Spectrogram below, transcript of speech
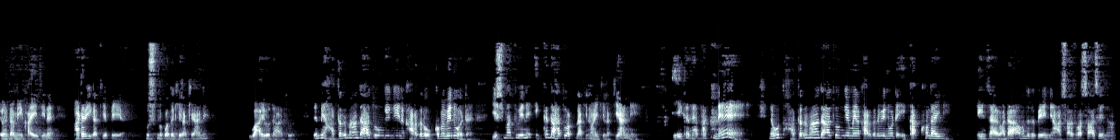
ඒ වගේම මේ කයේ තියෙන පටවි ගතිය පේනවා. හුස්ම පොද කියලා කියන්නේ වායෝ ධාතුව. දැන් මේ හතර මහා ධාතුන්ගෙන් එන කරදර ඔක්කොම වෙනුවට ඉස්මතු වෙන එක ධාතුවක් දකින්නයි කියලා කියන්නේ ඒක සැපක් නෑ. නමුත් හතරමා ධාතුන්ගේ මේ කරදර වෙනුවට එකක් හොඳයිනේ. ඒ නිසා වඩා හොඳට පේන්නේ ආස්වාද ප්‍රසවාසය නම්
